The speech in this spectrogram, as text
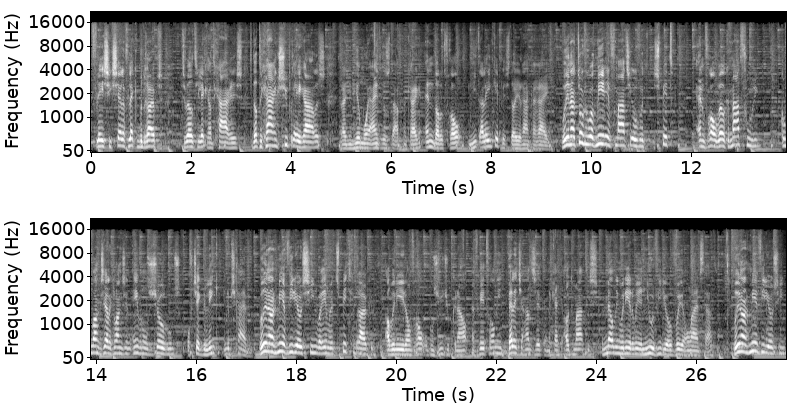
vlees zichzelf lekker bedruipt terwijl het hier lekker aan het garen is. Dat de garing super egaal is. En dat je een heel mooi eindresultaat kan krijgen. En dat het vooral niet alleen kip is dat je eraan kan rijden. Wil je nou toch nog wat meer informatie over het spit en vooral welke maatvoering? Kom dan gezellig langs in een van onze showrooms of check de link in de beschrijving. Wil je nou nog meer video's zien waarin we het spit gebruiken? Abonneer je dan vooral op ons YouTube kanaal en vergeet vooral niet het belletje aan te zetten en dan krijg je automatisch een melding wanneer er weer een nieuwe video voor je online staat. Wil je nou nog meer video's zien?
